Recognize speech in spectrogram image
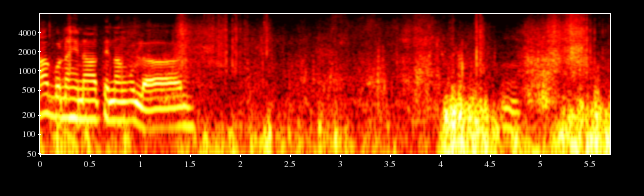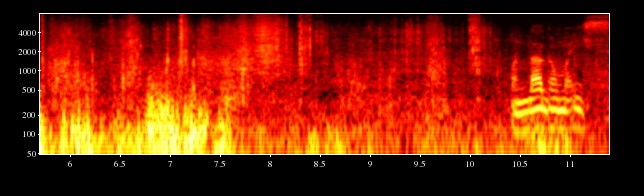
Ginagunahin natin ang ulan. Hmm. Panlagang mais.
